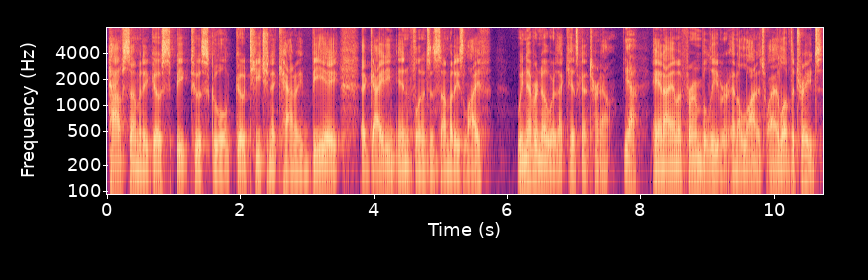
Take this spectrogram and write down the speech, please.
have somebody go speak to a school, go teach an academy, be a, a guiding influence in somebody's life, we never know where that kid's going to turn out. Yeah. And I am a firm believer in a lot. It's why I love the trades.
